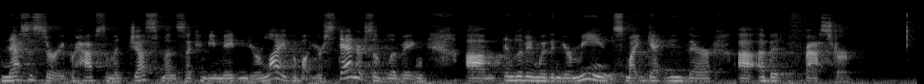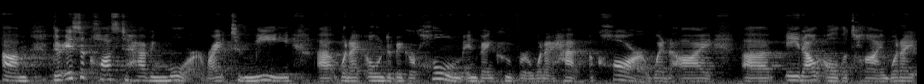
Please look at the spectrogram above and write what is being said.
necessary. Perhaps some adjustments that can be made in your life about your standards of living um, and living within your means might get you there uh, a bit faster. Um, there is a cost to having more, right? To me, uh, when I owned a bigger home in Vancouver, when I had a car, when I uh, ate out all the time, when I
